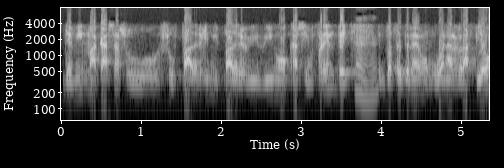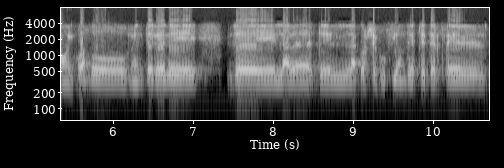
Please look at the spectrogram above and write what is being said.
de misma casa, sus padres y mis padres vivimos casi enfrente, entonces tenemos buena relación y cuando me enteré de, de, la, de la consecución de este tercer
